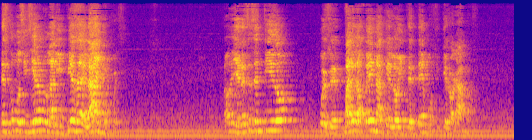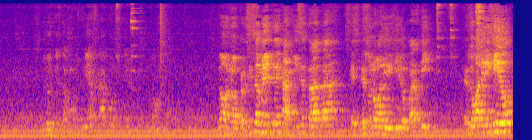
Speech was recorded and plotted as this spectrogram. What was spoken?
es como si hiciéramos la limpieza del año. ¿No? Y en ese sentido, pues eh, vale la pena que lo intentemos y que lo hagamos. Los que estamos flacos, no, No, precisamente aquí se trata, es- eso no va dirigido para ti. Eso va dirigido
